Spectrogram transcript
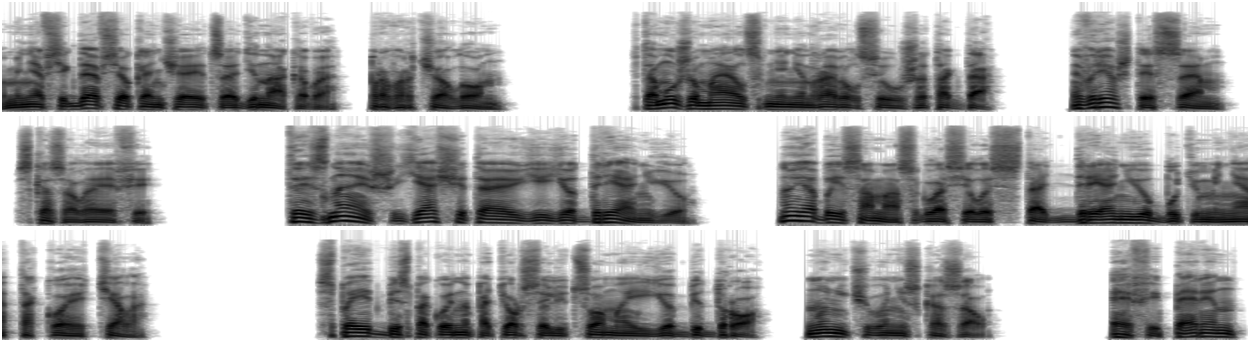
У меня всегда все кончается одинаково, проворчал он. К тому же Майлз мне не нравился уже тогда. Врешь ты, Сэм, сказала Эфи. Ты знаешь, я считаю ее дрянью. Но я бы и сама согласилась стать дрянью, будь у меня такое тело. Спейд беспокойно потерся лицом о ее бедро, но ничего не сказал. Эфи Перрин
